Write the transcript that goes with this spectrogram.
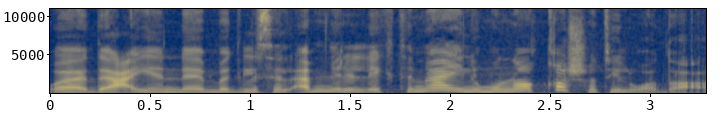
وداعيا مجلس الأمن للاجتماع لمناقشة الوضع.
